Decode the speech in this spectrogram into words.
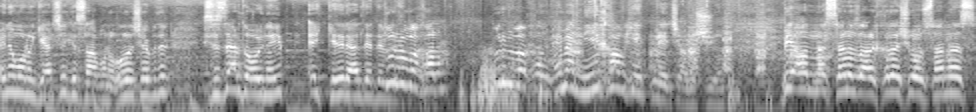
Binomo'nun gerçek hesabına ulaşabilir. Sizler de oynayıp ek gelir elde edebilirsiniz. Dur bir bakalım. Dur bir bakalım. Hemen niye kavga etmeye çalışıyorsun? Bir anlaşsanız, arkadaş olsanız,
